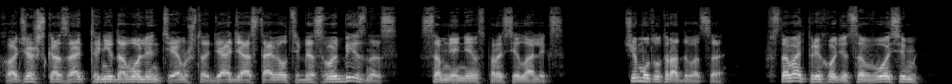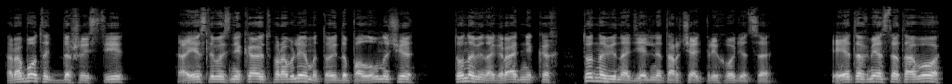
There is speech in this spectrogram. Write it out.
«Хочешь сказать, ты недоволен тем, что дядя оставил тебе свой бизнес?» с сомнением спросил Алекс. «Чему тут радоваться? Вставать приходится в восемь, работать до шести, а если возникают проблемы, то и до полуночи, то на виноградниках, то на винодельне торчать приходится. И это вместо того,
